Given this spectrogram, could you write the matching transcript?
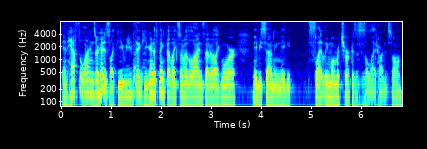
and half the lines are his. Like you, you think you're gonna think that like some of the lines that are like more maybe sounding maybe slightly more mature because this is a lighthearted song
